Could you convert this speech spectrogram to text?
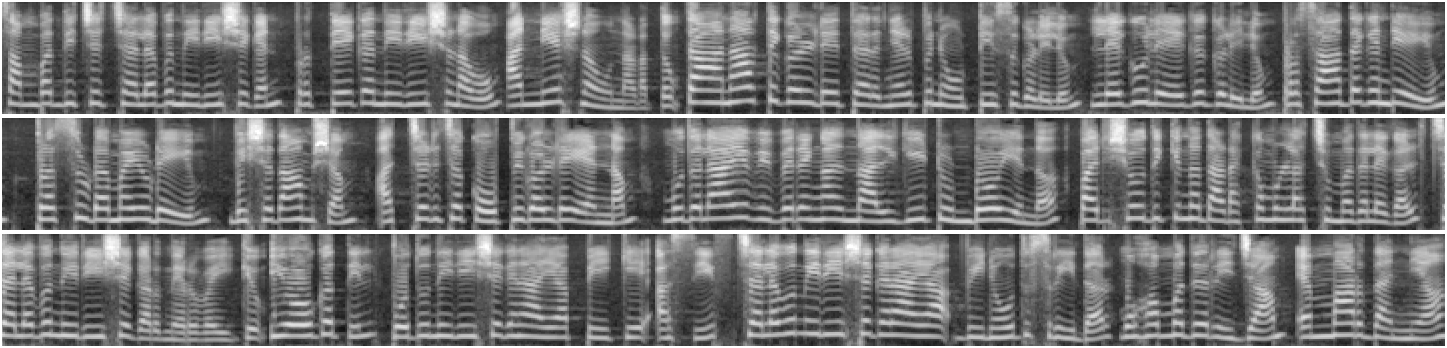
സംബന്ധിച്ച് ചെലവ് നിരീക്ഷകൻ പ്രത്യേക നിരീക്ഷണവും അന്വേഷണവും നടത്തും. സ്ഥാനാർത്ഥികളുടെ തെരഞ്ഞെടുപ്പ് നോട്ടീസുകളിലും ലഘുലേഖകളിലും പ്രസാധകന്റെയും പ്രസ് ഉടമയുടെയും വിശദാംശം അച്ചടിച്ച കോപ്പികളുടെ എണ്ണം മുതലായ വിവരങ്ങൾ നൽകിയിട്ടുണ്ടോ എന്ന് പരിശോധിക്കുന്നതടക്കമുള്ള ചുമതലകൾ ചെലവ് നിരീക്ഷകർ നിർവഹിക്കും. യോഗത്തിൽ പൊതുനിരീക്ഷകനായ പി കെ അസീഫ് ചെലവ് നിരീക്ഷകരായ Vinod Sridhar Muhammad Rijam M R Dhanya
